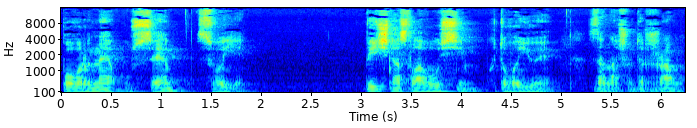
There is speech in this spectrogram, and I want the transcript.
поверне усе своє. Вічна слава усім, хто воює за нашу державу,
